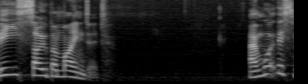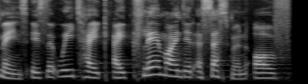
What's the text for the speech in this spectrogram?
Be sober minded. And what this means is that we take a clear minded assessment of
